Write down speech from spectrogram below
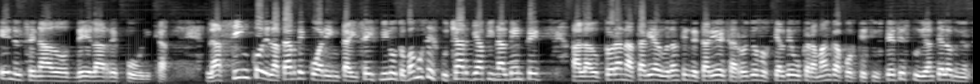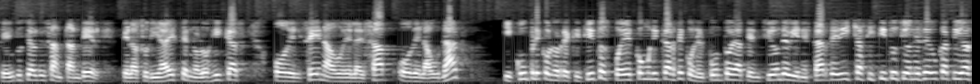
en el Senado de la República. Las 5 de la tarde, 46 minutos. Vamos a escuchar ya finalmente a la doctora Natalia Durán, secretaria de Desarrollo Social de Bucaramanga, porque si usted es estudiante de la Universidad Industrial de Santander, de las unidades tecnológicas o del SENA o de la ESAP o de la UNAD, y cumple con los requisitos, puede comunicarse con el punto de atención de bienestar de dichas instituciones educativas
